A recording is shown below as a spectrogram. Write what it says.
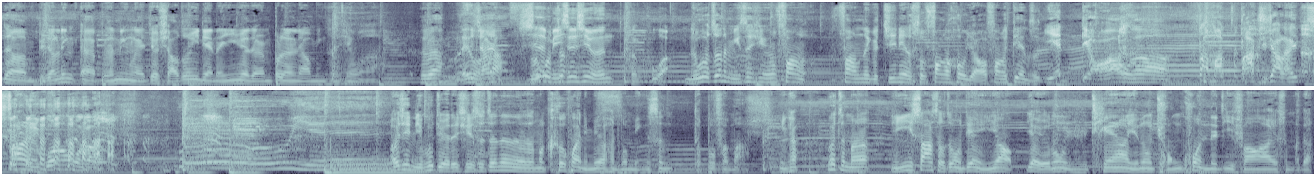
呃比较另呃不是另类就小众一点的音乐的人不能聊民生新闻啊？对不对？没有啊你想想，现在民如果真生新闻很酷啊，如果真的民生新闻放放那个激烈的时候，放个后摇，放个电子也屌啊！我靠，大妈打起架来扇耳光，我靠！Oh. 而且你不觉得其实真正的什么科幻里面有很多民生的部分吗？你看为什么《银翼杀手》这种电影要要有那种雨天啊，有那种穷困的地方啊，有什么的，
